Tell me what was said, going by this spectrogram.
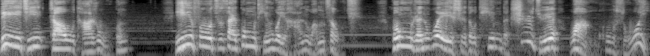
立即召他入宫。一父子在宫廷为韩王奏曲，宫人卫士都听得痴绝，忘乎所以。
